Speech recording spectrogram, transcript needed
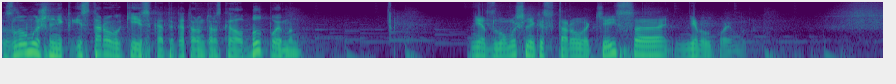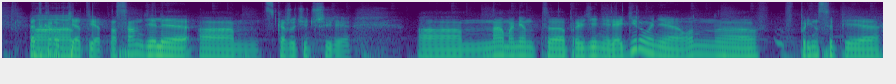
злоумышленник из второго кейса, о котором ты рассказал, был пойман? Нет, злоумышленник из второго кейса не был пойман. Это А- короткий ответ. На самом деле, скажу чуть шире. На момент э, проведения реагирования он, в принципе,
